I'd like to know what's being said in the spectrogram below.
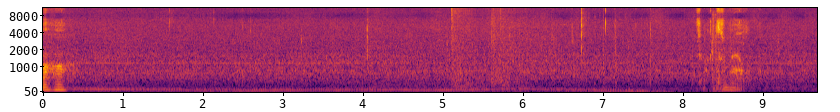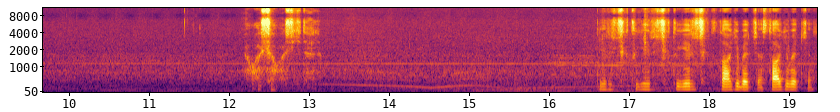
Aha. Çaktırmayalım. Yavaş yavaş gidelim. Geri çıktı, geri çıktı, geri çıktı. Takip edeceğiz, takip edeceğiz.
